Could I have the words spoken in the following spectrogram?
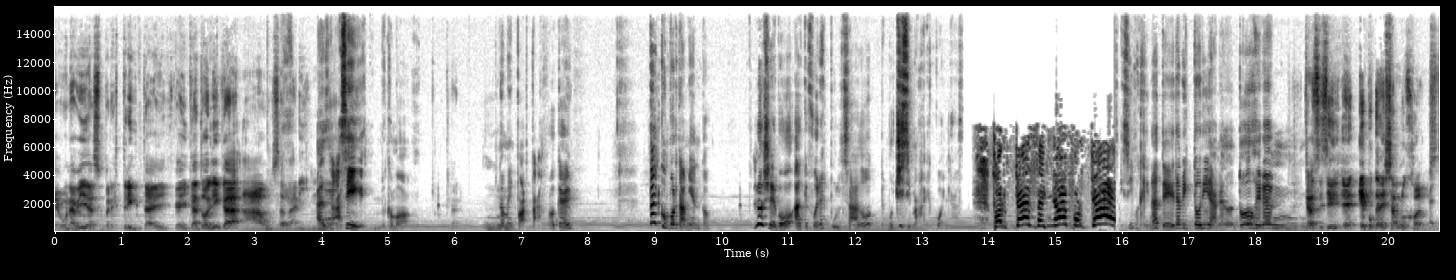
De una vida súper estricta y, y católica a un satanismo. As- Así, como. No me importa, ¿ok? Tal comportamiento lo llevó a que fuera expulsado de muchísimas escuelas. ¿Por qué, señor? ¿Por qué? Y sí, imagínate, era victoriana, donde todos eran. Claro, sí, sí. eh, época de Sherlock Holmes.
